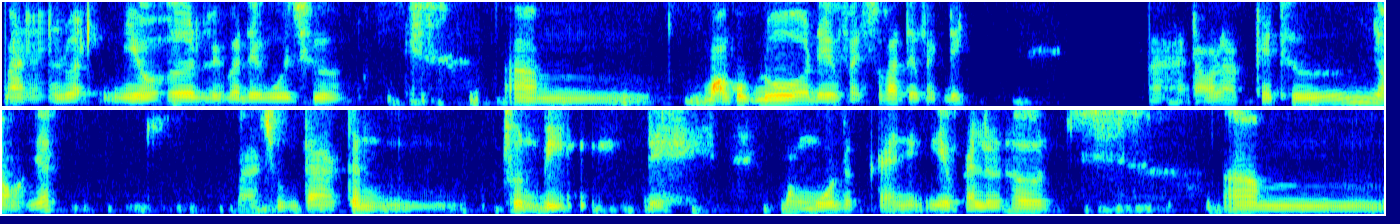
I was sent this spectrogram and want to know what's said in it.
bàn luận nhiều hơn về vấn đề môi trường um, mọi cuộc đua đều phải xuất phát từ vạch đích. Và đó là cái thứ nhỏ nhất mà chúng ta cần chuẩn bị để mong muốn được cái những nhiều cái lớn hơn. um,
